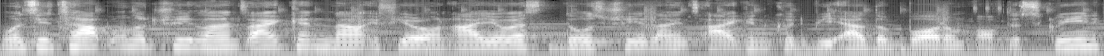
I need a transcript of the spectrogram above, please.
once you tap on the three lines icon, now if you're on iOS, those three lines icon could be at the bottom of the screen.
